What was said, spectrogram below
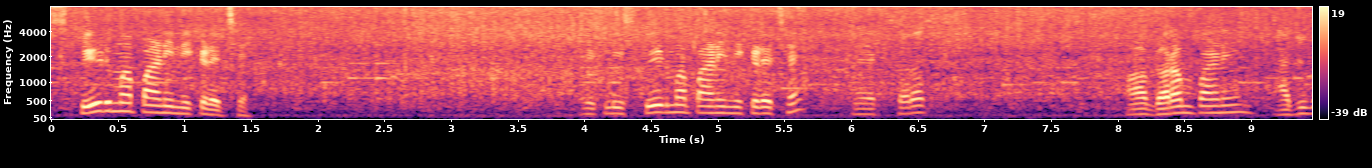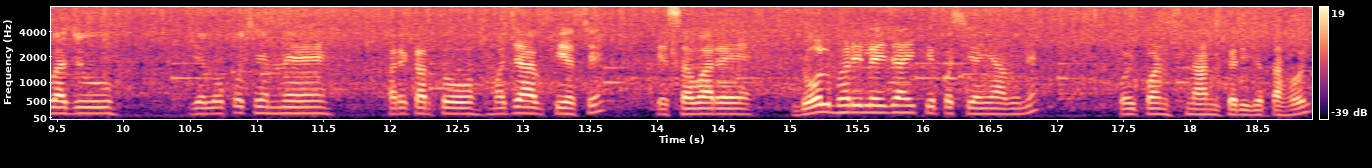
સ્પીડમાં પાણી નીકળે છે. એટલી સ્પીડમાં પાણી નીકળે છે એક સરસ ગરમ પાણી. આજુબાજુ જે લોકો છે એમને ખરેખર તો મજા આવતી હશે કે સવારે ડોલ ભરી લઈ જાય કે પછી અહીંયા આવીને કોઈ પણ સ્નાન કરી જતા હોય.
